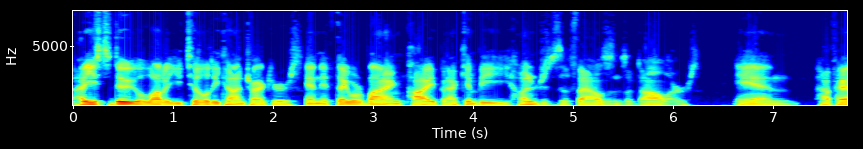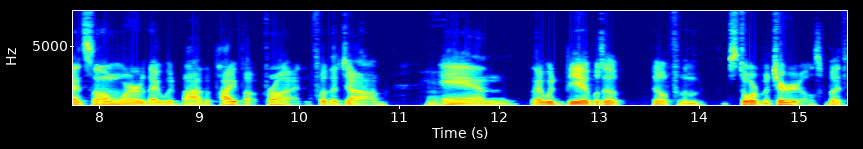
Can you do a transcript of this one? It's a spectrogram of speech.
I used to do a lot of utility contractors, and if they were buying pipe, that can be hundreds of thousands of dollars. And I've had some where they would buy the pipe up front for the job, hmm. and they would be able to bill for the stored materials, but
